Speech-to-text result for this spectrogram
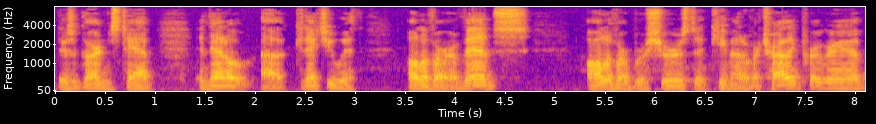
there's a gardens tab, and that'll uh, connect you with all of our events, all of our brochures that came out of our trialing program,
